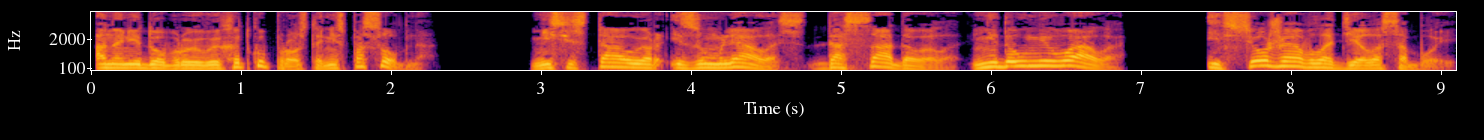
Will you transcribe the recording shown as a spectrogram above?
а на недобрую выходку просто не способна. Миссис Тауэр изумлялась, досадовала, недоумевала и все же овладела собой.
